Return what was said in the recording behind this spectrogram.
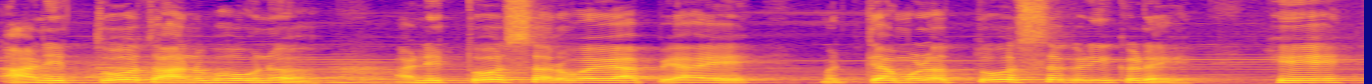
आणि तोच अनुभवणं आणि तोच सर्वव्यापी आहे मग त्यामुळं तोच सगळीकडे. हे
